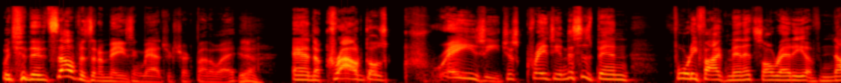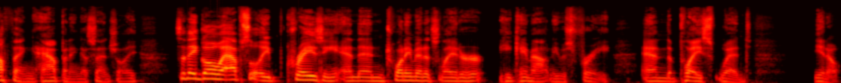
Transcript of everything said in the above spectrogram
which in itself is an amazing magic trick, by the way. Yeah. And the crowd goes crazy, just crazy. And this has been 45 minutes already of nothing happening, essentially. So they go absolutely crazy. And then 20 minutes later, he came out and he was free. And the place went you know,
